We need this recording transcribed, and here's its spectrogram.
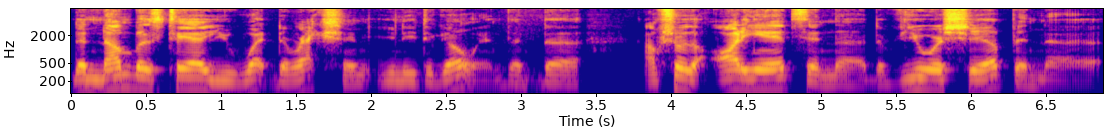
The numbers tell you what direction you need to go in. The the I'm sure the audience and the, the viewership and the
